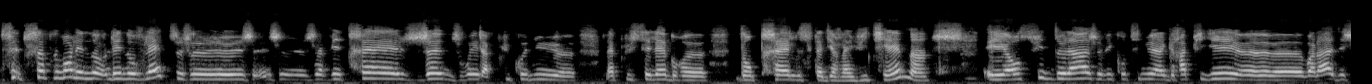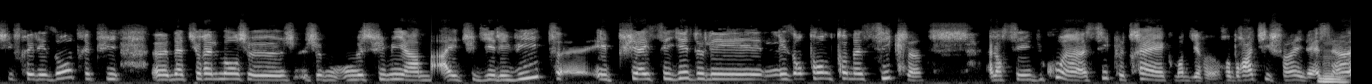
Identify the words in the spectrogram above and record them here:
C'est tout simplement les, no, les novelettes. J'avais je, très jeune joué la plus connue, euh, la plus célèbre euh, d'entre elles, c'est-à-dire la huitième. Et ensuite de là, j'avais continué à grappiller, euh, voilà, à déchiffrer les autres. Et puis euh, naturellement, je, je, je, me suis mis à, à étudier les huit et puis à essayer de les, les entendre comme un cycle. Alors c'est du coup un, cycle très, comment dire, roboratif. Hein. Il est, mmh. un,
